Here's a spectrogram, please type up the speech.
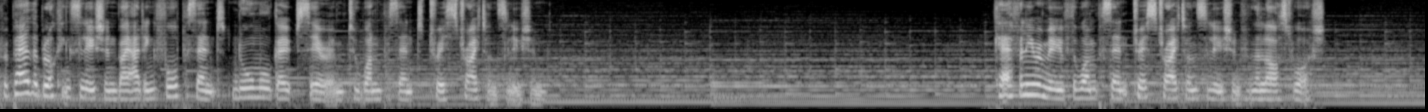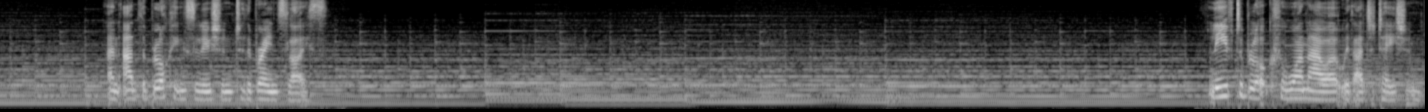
Prepare the blocking solution by adding 4% normal goat serum to 1% Tris Triton solution. Carefully remove the 1% Tris Triton solution from the last wash and add the blocking solution to the brain slice. Leave to block for one hour with agitation.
